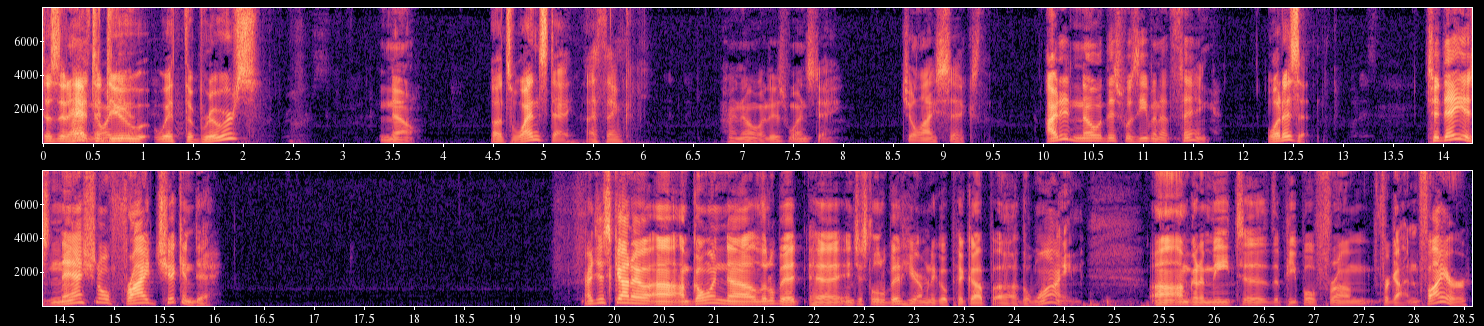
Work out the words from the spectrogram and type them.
Does it have to no do idea. with the Brewers? No, Oh, it's Wednesday, I think. I know it is Wednesday, July sixth. I didn't know this was even a thing. What is it? Today is National Fried Chicken Day. I just got to, uh, I'm going uh, a little bit, uh, in just a little bit here. I'm going to go pick up uh, the wine. Uh, I'm going to meet uh, the people from Forgotten Fire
